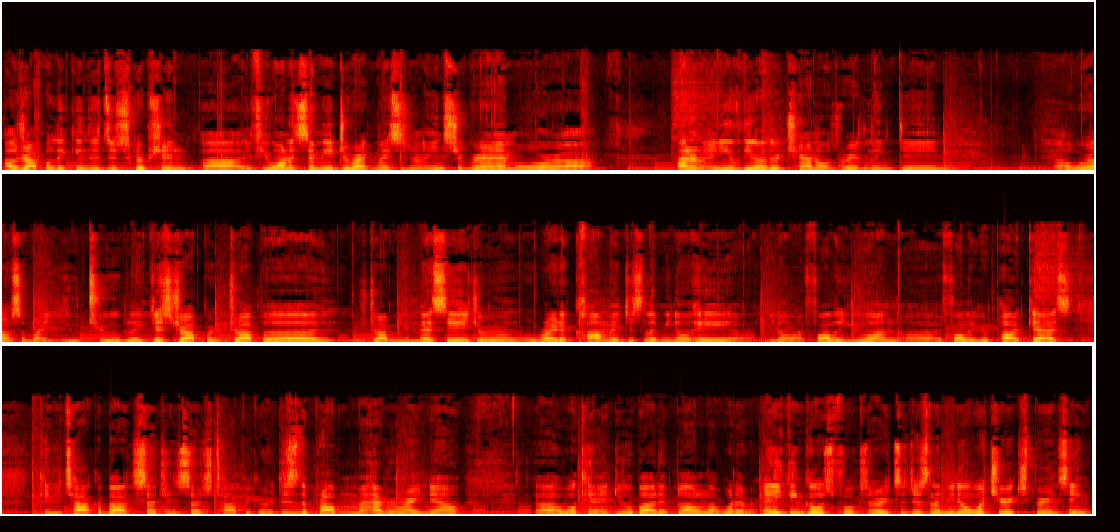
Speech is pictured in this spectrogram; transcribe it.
i'll drop a link in the description. Uh, if you want to send me a direct message on instagram or uh, i don't know any of the other channels right? Linkedin uh, where else on my youtube like just drop a drop a drop me a message or, or write a comment just let me know hey uh, you know i follow you on i follow your podcast. Can you talk about such and such topic? Or this is the problem i'm having right now uh, what can I do about it? Blah, blah, blah, whatever. Anything goes, folks. All right. So just let me know what you're experiencing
